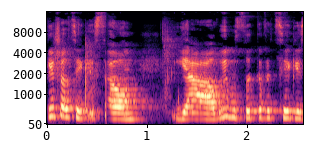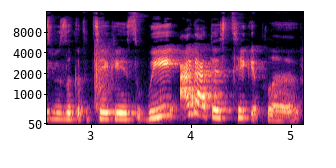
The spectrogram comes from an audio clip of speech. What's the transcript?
Get your tickets. So y'all we was looking for tickets. We was looking for tickets. We i got this ticket plug.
